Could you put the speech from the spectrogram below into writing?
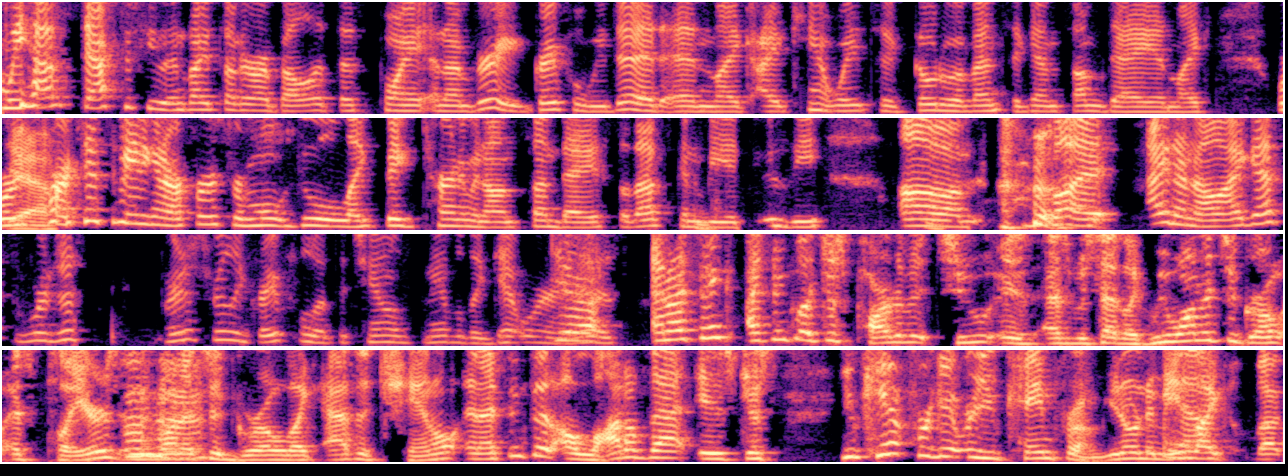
we have stacked a few invites under our belt at this point and i'm very grateful we did and like i can't wait to go to events again someday and like we're Yeah. participating in our first remote duel like big tournament on sunday so that's going to be a doozy um but i don't know i guess we're just we're just really grateful that the channel's been able to get where Yeah. it is and I think I think like just part of it too is as we said like we wanted to grow as players and Mhm. we wanted to grow like as a channel and I think that a lot of that is just you can't forget where you came from you know what I mean Yeah. like, like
